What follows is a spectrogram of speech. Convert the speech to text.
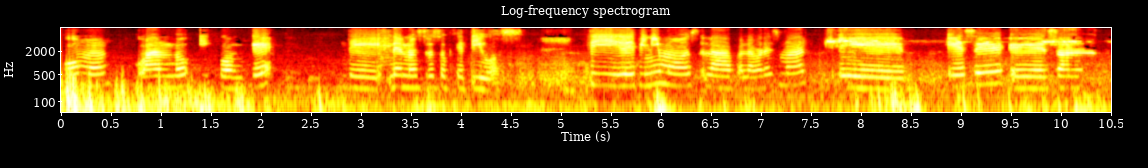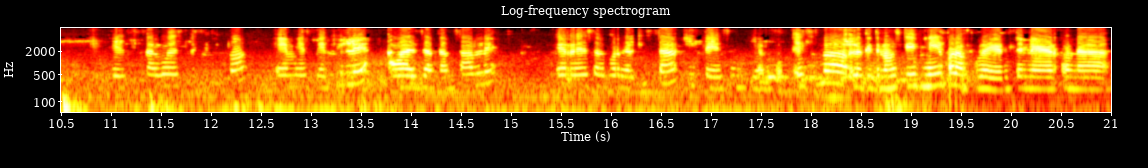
cómo, cuándo y con qué de, de nuestros objetivos. Si definimos la palabra SMART, eh, S eh, es algo M es medible, A es alcanzable, R es algo realista y T es en tiempo. Eso es lo, que tenemos que definir para poder tener una,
